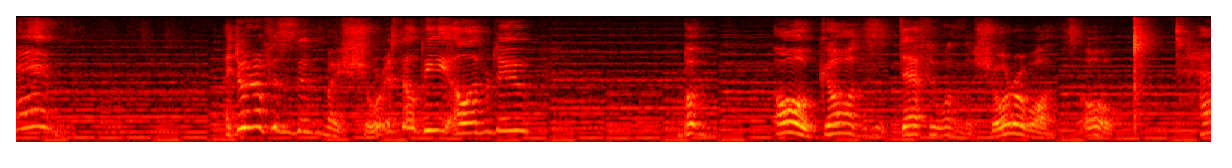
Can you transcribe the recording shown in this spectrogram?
10. I don't know if this is going to be my shortest LP I'll ever do, but oh god, this is definitely one of the shorter ones. Oh, 10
